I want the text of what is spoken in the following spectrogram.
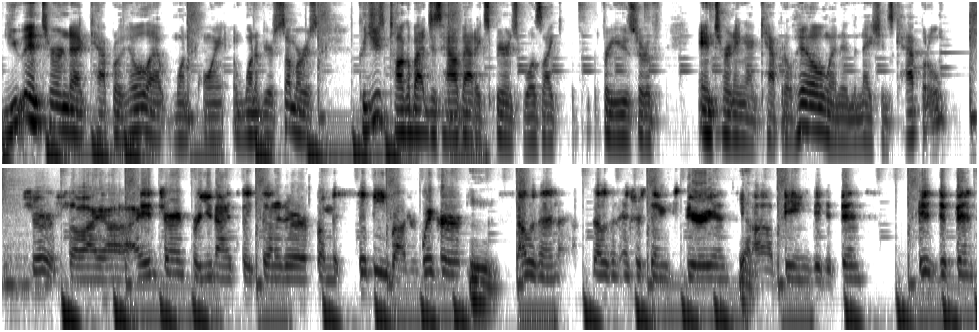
you interned at Capitol Hill at one point in one of your summers. Could you talk about just how that experience was like for you, sort of interning at Capitol Hill and in the nation's capital? Sure. So I, uh, I interned for United States Senator from Mississippi, Roger Wicker. Mm, That was an that was an interesting experience. Yeah. Uh, being the defense his defense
